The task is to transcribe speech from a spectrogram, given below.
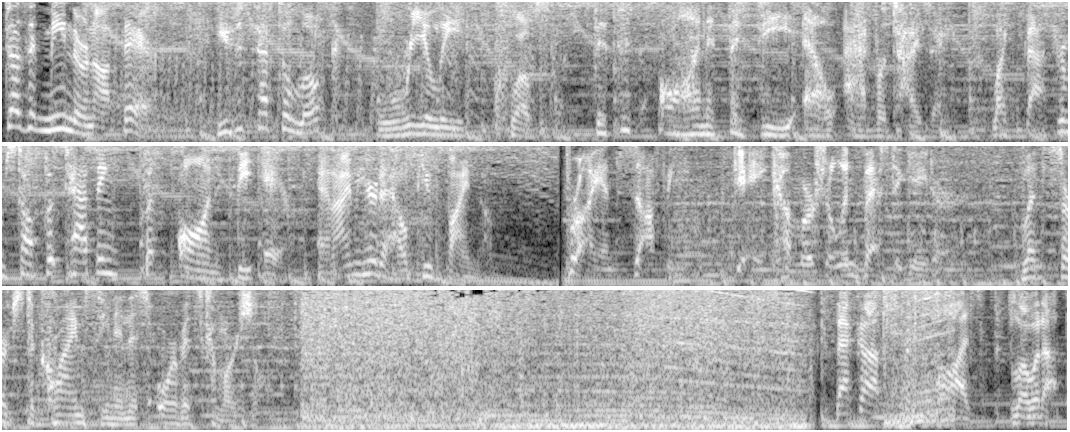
doesn't mean they're not there. You just have to look really closely. This is on the DL advertising, like bathroom stall foot tapping, but on the air. And I'm here to help you find them. Bryan Safi, gay commercial investigator. Let's search the crime scene in this Orbitz commercial. Back up. Pause. Blow it up.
